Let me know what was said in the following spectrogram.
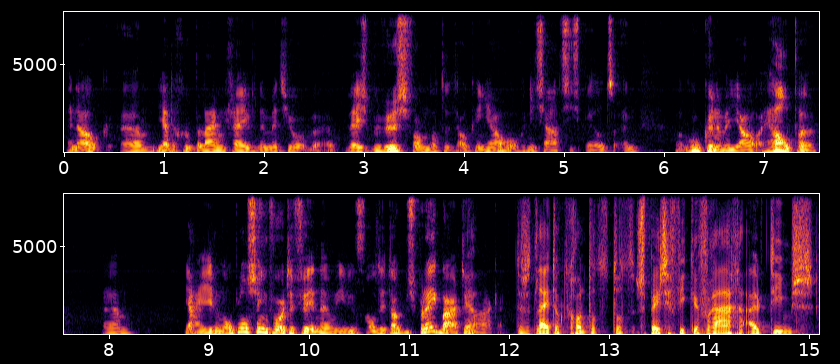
en ook um, ja, de groepen leidinggevenden met joh, wees bewust van dat het ook in jouw organisatie speelt. En hoe kunnen we jou helpen um, ja, hier een oplossing voor te vinden. Om in ieder geval dit ook bespreekbaar te ja, maken. Dus het leidt ook gewoon tot, tot specifieke vragen uit teams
